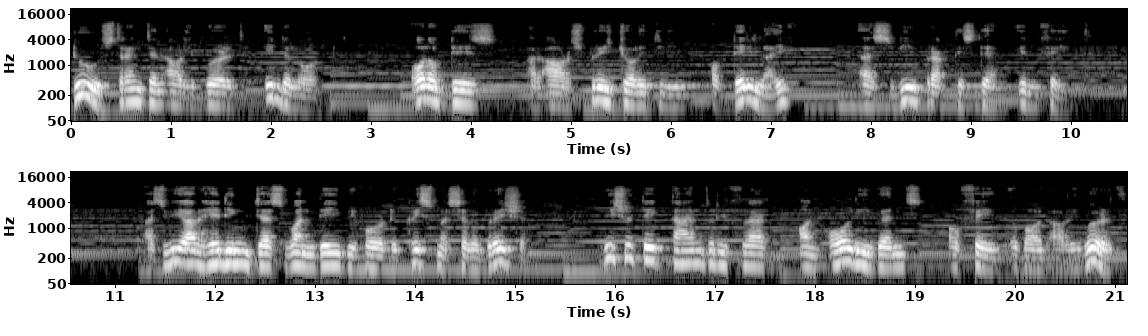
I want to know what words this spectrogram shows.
do strengthen our rebirth in the Lord. All of these are our spirituality of daily life as we practice them in faith. As we are heading just one day before the Christmas celebration, we should take time to reflect on all the events of faith about our rebirth.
